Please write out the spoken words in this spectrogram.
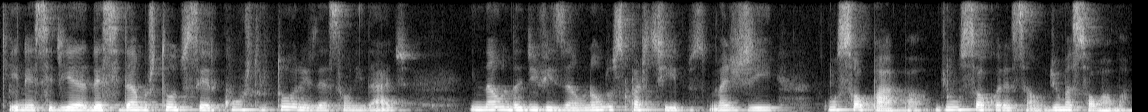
Que nesse dia decidamos todos ser construtores dessa unidade e não da divisão, não dos partidos, mas de um só Papa, de um só coração, de uma só alma.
